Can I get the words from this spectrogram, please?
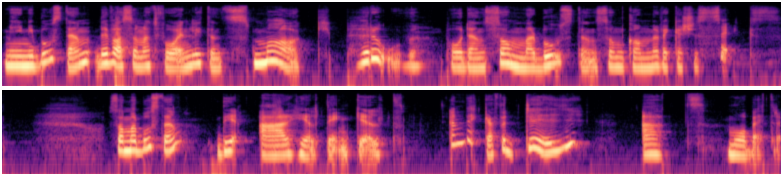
Mini-boosten, det var som att få en liten smakprov på den sommarboosten som kommer vecka 26. Sommarboosten, det är helt enkelt en vecka för dig att må bättre.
